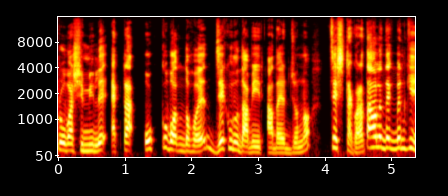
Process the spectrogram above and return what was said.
প্রবাসী মিলে একটা ঐক্যবদ্ধ হয়ে যে কোনো দাবির আদায়ের জন্য চেষ্টা করা। তাহলে দেখবেন কি,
